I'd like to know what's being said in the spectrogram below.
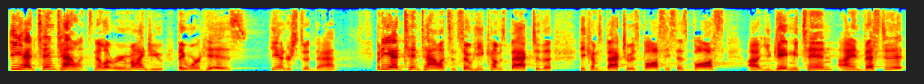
He had 10 talents. Now, let me remind you, they weren't his. He understood that. But he had 10 talents, and so he comes back to, the, he comes back to his boss. He says, Boss, uh, you gave me 10. I invested it.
